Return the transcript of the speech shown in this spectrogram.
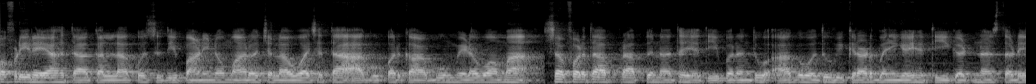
ફફડી રહ્યા હતા. કલાકો સુધી પાણીનો મારો ચલાવવા છતાં આગ ઉપર કાબુ મેળવવામાં સફળતા પ્રાપ્ત ન થઈ હતી, પરંતુ આગ વધુ વિકરાળ બની ગઈ હતી. ઘટના સ્થળે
